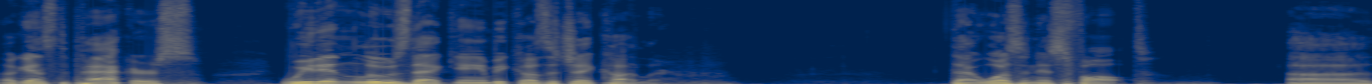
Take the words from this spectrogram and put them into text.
against the Packers. We didn't lose that game because of Jay Cutler. That wasn't his fault. Uh,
